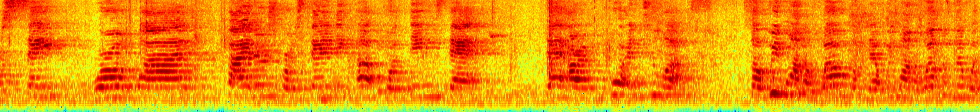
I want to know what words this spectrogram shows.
are safe worldwide, fighters for standing up for things that, that are important to us. So we want to welcome them. We want to welcome them with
